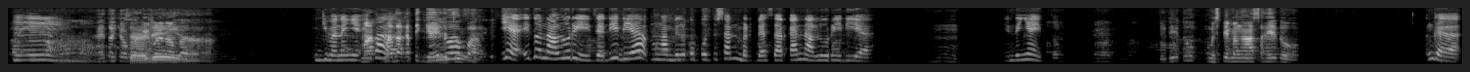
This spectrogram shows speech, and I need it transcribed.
Hmm. Nah, itu coba Jadi, gimana, Mbak? nah, Gimana ya? Ma- Apa? mata ketiga itu, Itu. apa? Iya, itu naluri. Jadi dia mengambil keputusan berdasarkan naluri dia. Hmm. Intinya itu. Jadi itu mesti mengasah itu. Enggak.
